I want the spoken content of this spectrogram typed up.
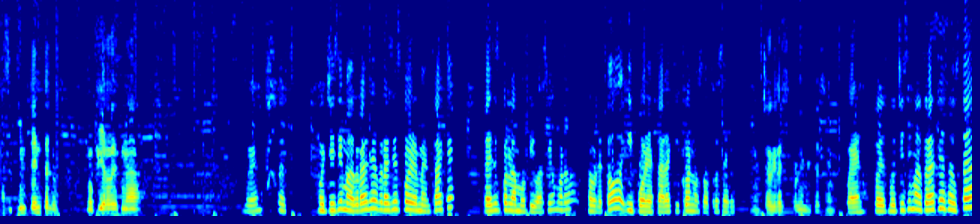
Así que inténtalo, no pierdes nada. Bueno, pues muchísimas gracias, gracias por el mensaje, gracias por la motivación, ¿verdad? Sobre todo, y por estar aquí con nosotros, Eric. Muchas gracias por la invitación. Bueno, pues muchísimas gracias a ustedes,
